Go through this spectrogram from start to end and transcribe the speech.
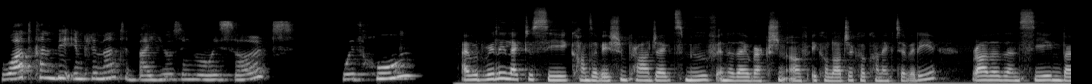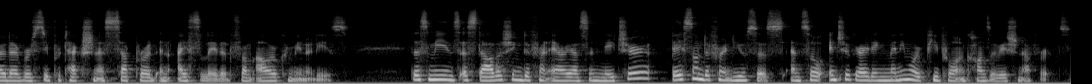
What can be implemented by using results? With whom? I would really like to see conservation projects move in the direction of ecological connectivity rather than seeing biodiversity protection as separate and isolated from our communities. This means establishing different areas in nature based on different uses, and so integrating many more people in conservation efforts.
